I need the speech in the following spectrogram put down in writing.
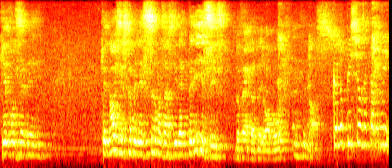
que vos amei, que nós estabeleçamos as diretrizes do verdadeiro amor entre nós, Que nous puissions établir,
